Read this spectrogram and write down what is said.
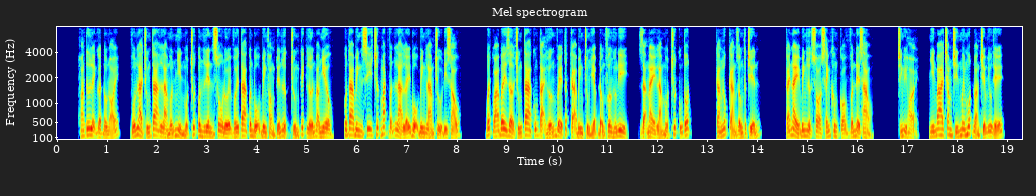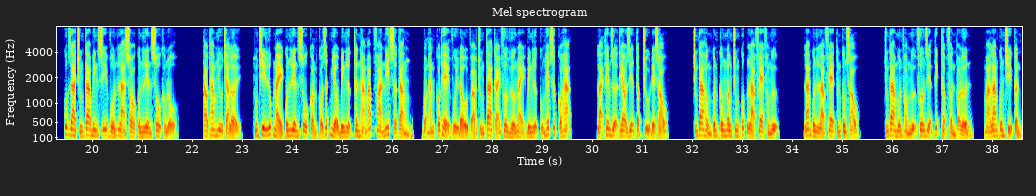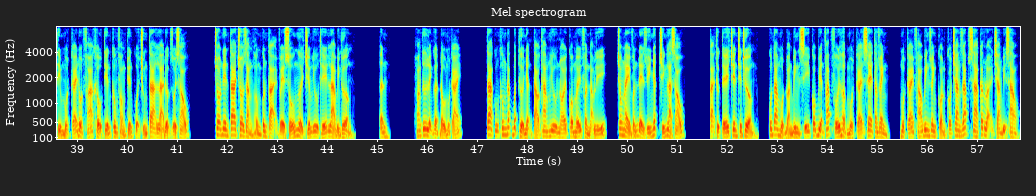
Hoàng tư lệnh gật đầu nói, vốn là chúng ta là muốn nhìn một chút quân liên xô đối với ta quân bộ binh phòng tuyến lực trùng kích lớn bao nhiêu, quân ta binh sĩ trước mắt vẫn là lấy bộ binh làm chủ đi sáu. Bất quá bây giờ chúng ta cũng tại hướng về tất cả binh chủng hiệp đồng phương hướng đi, dạng này làm một chút cũng tốt. Càng lúc càng giống thực chiến. Cái này binh lực so sánh không có vấn đề sao? Chính vì hỏi, nhìn ba trăm chín mươi mốt đoàn chiếm ưu thế. Quốc gia chúng ta binh sĩ vốn là so quân liên xô khổng lồ. Tào tham mưu trả lời húng chi lúc này quân liên xô còn có rất nhiều binh lực thân hãm áp phanis sơ tăng bọn hắn có thể vùi đầu vào chúng ta cái phương hướng này, binh lực cũng hết sức có hạn. Lại thêm dựa theo diễn tập chủ đề sáu. Chúng ta hồng quân công nông trung quốc là phe phòng ngự, lam quân là phe tấn công sáu. Chúng ta muốn phòng ngự phương diện tích thập phần to lớn, mà lam quân chỉ cần tìm một cái đột phá khẩu tiến công phòng tuyến của chúng ta là được rồi sáu. Cho nên ta cho rằng hồng quân tại về số người chiếm ưu thế là bình thường. Ân. Hoàng tư lệnh gật đầu một cái. Ta cũng không đắc bất thừa nhận tào tham mưu nói có mấy phần đạo lý, trong này vấn đề duy nhất chính là sáu. Tại thực tế trên chiến trường quân ta một đoàn binh sĩ có biện pháp phối hợp một cái xe tăng doanh, một cái pháo binh doanh còn có trang giáp xa các loại trang bị sao?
